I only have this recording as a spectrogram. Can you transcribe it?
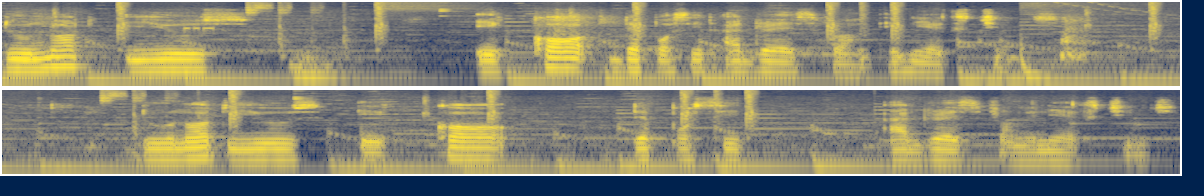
do not use a core deposit address from any exchange. Do not use a core deposit address from any exchange.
